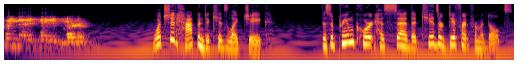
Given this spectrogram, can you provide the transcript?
premeditated murder. What should happen to kids like Jake? The Supreme Court has said that kids are different from adults.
